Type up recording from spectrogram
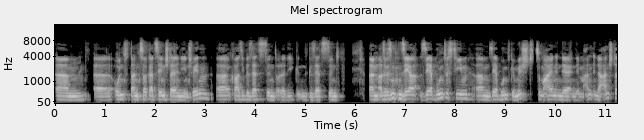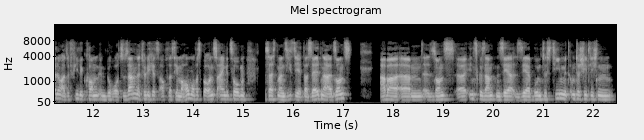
Ähm, äh, und dann circa zehn Stellen, die in Schweden äh, quasi besetzt sind oder die gesetzt sind. Ähm, also wir sind ein sehr, sehr buntes Team, ähm, sehr bunt gemischt. Zum einen in der, in, dem An in der Anstellung, also viele kommen im Büro zusammen. Natürlich jetzt auch das Thema Homeoffice bei uns eingezogen. Das heißt, man sieht sich etwas seltener als sonst. Aber ähm, sonst äh, insgesamt ein sehr, sehr buntes Team mit unterschiedlichen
